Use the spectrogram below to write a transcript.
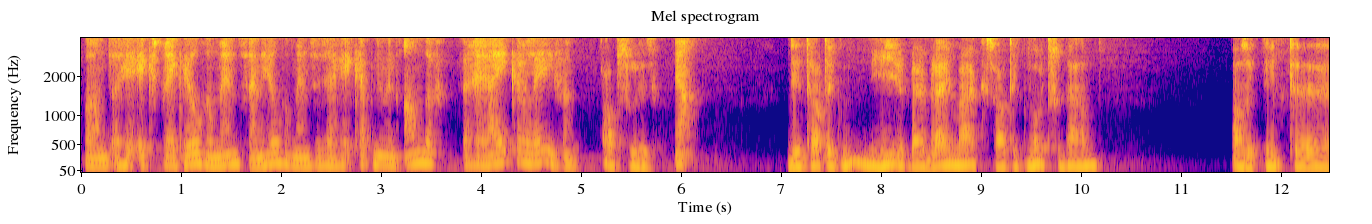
Want eh, ik spreek heel veel mensen en heel veel mensen zeggen: Ik heb nu een ander, rijker leven. Absoluut. Ja, Dit had ik hier bij Blijmaak, dat had ik nooit gedaan. Als ik niet eh,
